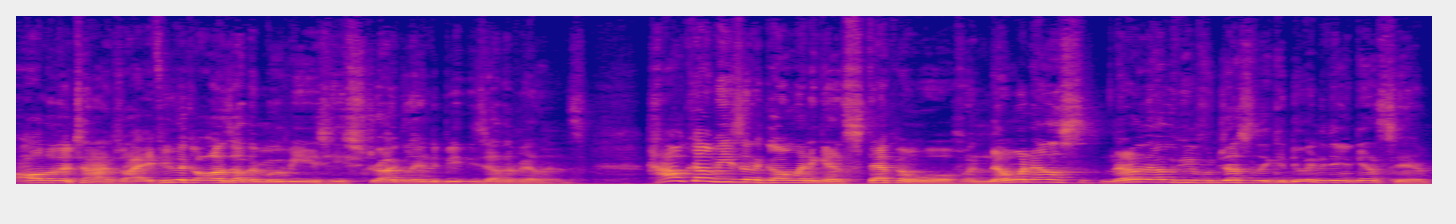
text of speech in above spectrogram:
all other times, right? If you look at all his other movies, he's struggling to beat these other villains. How come he's going to go in against Steppenwolf when no one else, none of the other people from Justice League can do anything against him,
